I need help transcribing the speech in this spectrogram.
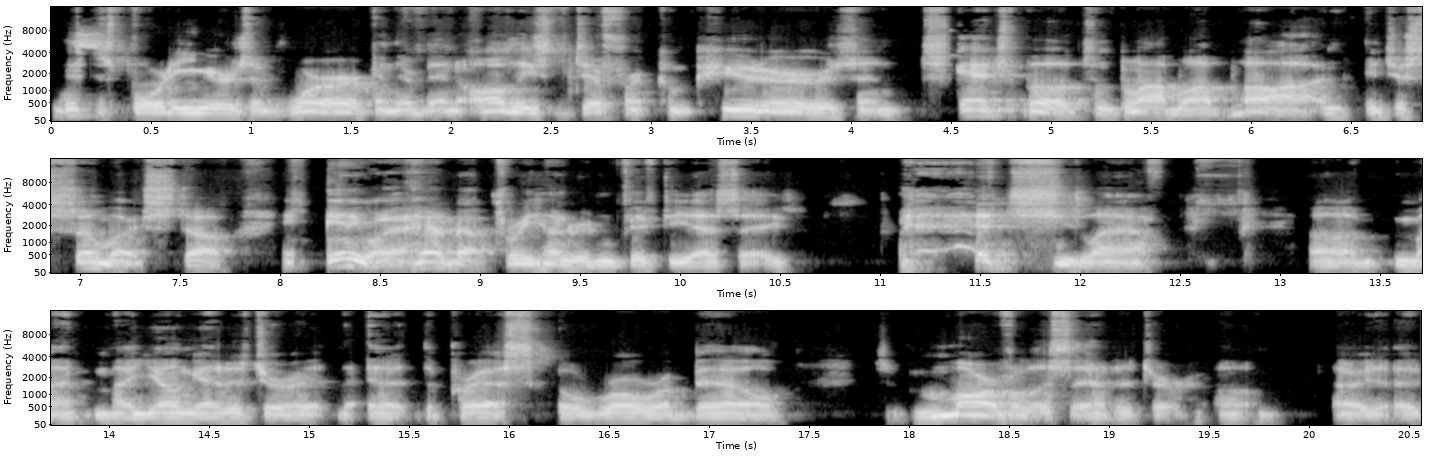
this is 40 years of work and there have been all these different computers and sketchbooks and blah, blah, blah. And it just so much stuff. Anyway, I had about 350 essays and she laughed. Um, my, my young editor at, at, the press, Aurora Bell, marvelous editor. Um, I, I,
